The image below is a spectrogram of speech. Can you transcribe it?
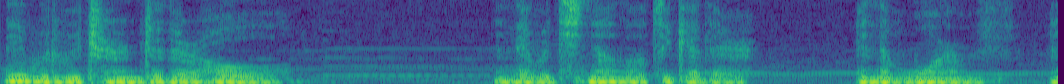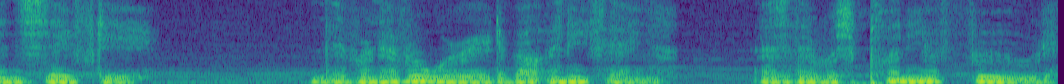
they would return to their hole and they would snuggle together in the warmth and safety They were never worried about anything, as there was plenty of food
